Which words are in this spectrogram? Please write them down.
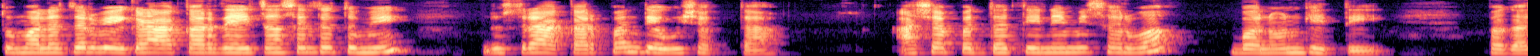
तुम्हाला जर वेगळा आकार द्यायचा असेल तर तुम्ही दुसरा आकार पण देऊ शकता. अशा पद्धतीने मी सर्व बनवून घेते. बघा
